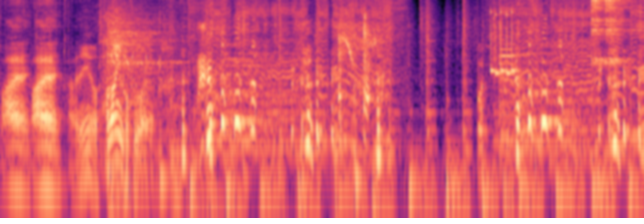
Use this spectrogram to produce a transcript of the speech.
아이 아이 아니에요 사장님 더 좋아요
